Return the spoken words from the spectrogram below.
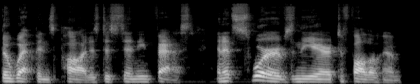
The weapons pod is descending fast, and it swerves in the air to follow him.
